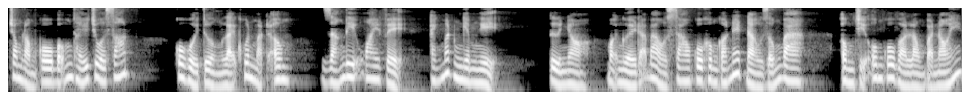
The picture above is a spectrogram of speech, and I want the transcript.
Trong lòng cô bỗng thấy chua xót. Cô hồi tưởng lại khuôn mặt ông dáng đi oai vệ Ánh mắt nghiêm nghị. Từ nhỏ mọi người đã bảo sao cô không có nét nào giống ba. Ông chỉ ôm cô vào lòng và nói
